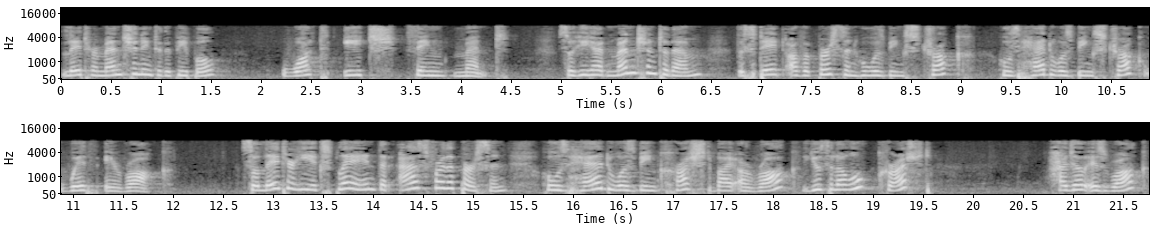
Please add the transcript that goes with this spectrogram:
later mentioning to the people what each thing meant. So he had mentioned to them the state of a person who was being struck, whose head was being struck with a rock. So later he explained that as for the person whose head was being crushed by a rock, yuthlagu, crushed, Hajar is rock.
